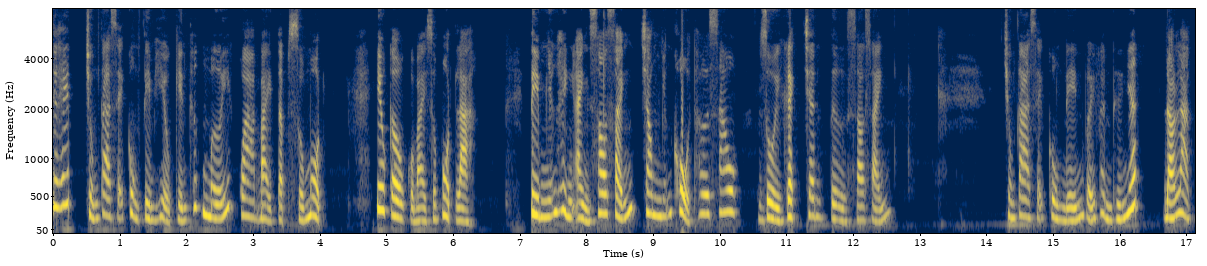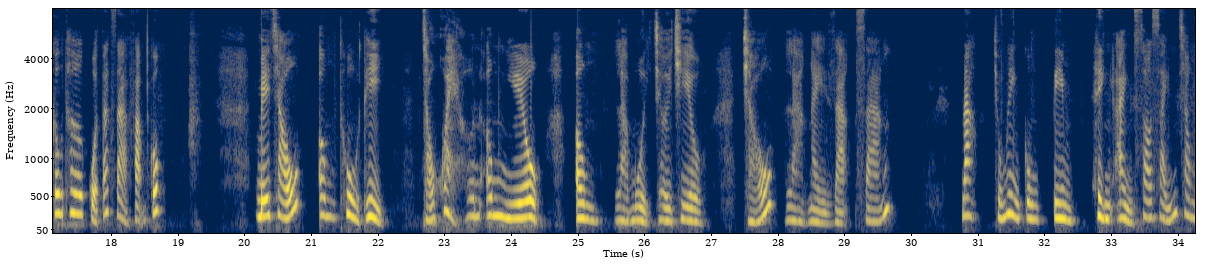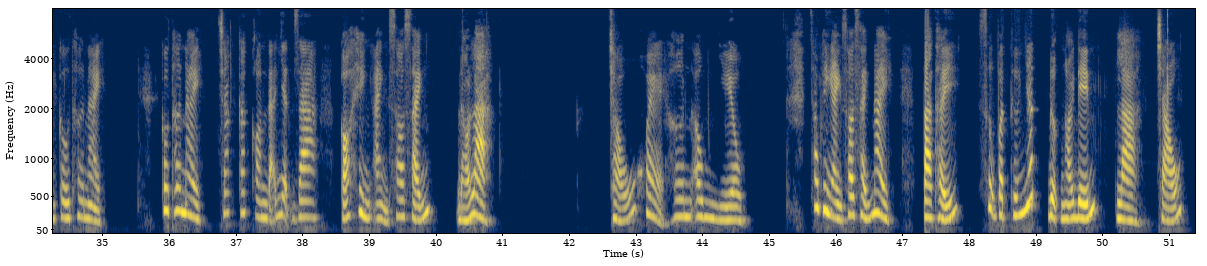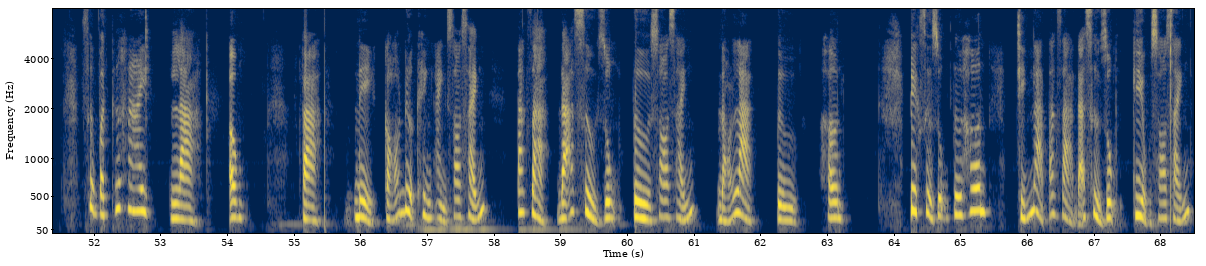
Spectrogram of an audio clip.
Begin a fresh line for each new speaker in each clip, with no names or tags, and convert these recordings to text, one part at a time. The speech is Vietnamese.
Trước hết, chúng ta sẽ cùng tìm hiểu kiến thức mới qua bài tập số 1. Yêu cầu của bài số 1 là tìm những hình ảnh so sánh trong những khổ thơ sau rồi gạch chân từ so sánh. Chúng ta sẽ cùng đến với phần thứ nhất, đó là câu thơ của tác giả Phạm Cúc. Bế cháu, ông thủ thỉ, cháu khỏe hơn ông nhiều, ông là buổi trời chiều, cháu là ngày dạng sáng. Nào, chúng mình cùng tìm hình ảnh so sánh trong câu thơ này. Câu thơ này chắc các con đã nhận ra có hình ảnh so sánh, đó là cháu khỏe hơn ông nhiều. Trong hình ảnh so sánh này, ta thấy sự vật thứ nhất được nói đến là cháu. Sự vật thứ hai là ông. Và để có được hình ảnh so sánh, tác giả đã sử dụng từ so sánh, đó là từ hơn. Việc sử dụng từ hơn chính là tác giả đã sử dụng kiểu so sánh,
